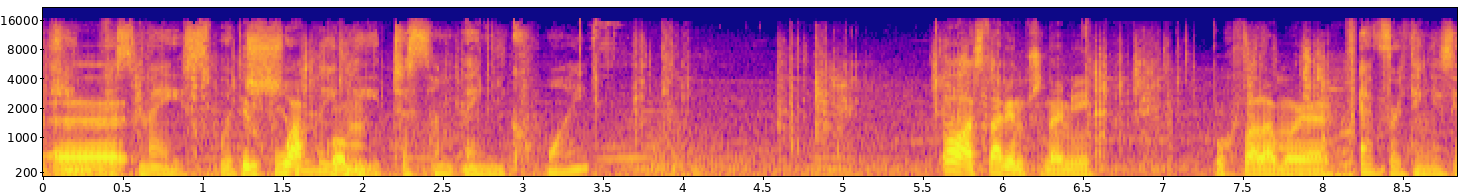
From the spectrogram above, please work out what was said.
e, tym pułapkom. O, Astarion przynajmniej pochwala moje... everything is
